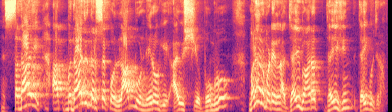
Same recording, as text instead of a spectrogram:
અને સદાય આપ બધા જ દર્શકો લાંબુ નિરોગી આયુષ્ય ભોગવો. મનહર પટેલના જય ભારત, જય હિન્દ, જય ગુજરાત.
